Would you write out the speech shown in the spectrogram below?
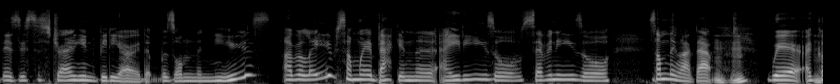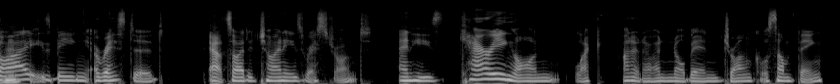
there's this Australian video that was on the news, I believe, somewhere back in the 80s or 70s or something like that, mm-hmm. where a mm-hmm. guy is being arrested outside a Chinese restaurant and he's carrying on like I don't know, a knob end drunk or something.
